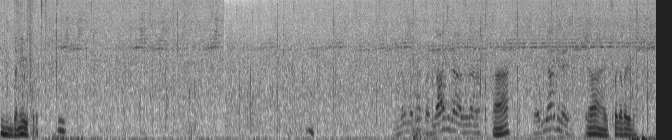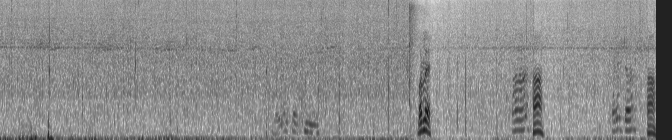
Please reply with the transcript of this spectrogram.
ದನಿ ವಿಷಯ. ಸರಿಯಾಗಿದೆ ಹಾ ಹಾಂ ಸಖತ್ತಾಗಿದೆ. ಬರಲೇ. ಹಾಂ. ಹಾಂ ಕರೆಕ್ಟಾ ಹಾಂ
